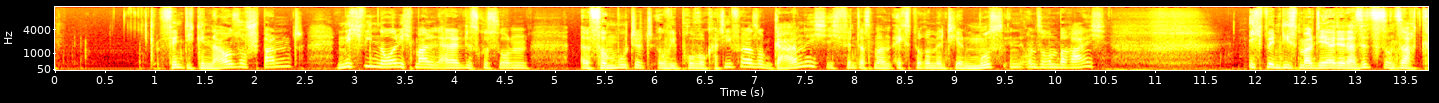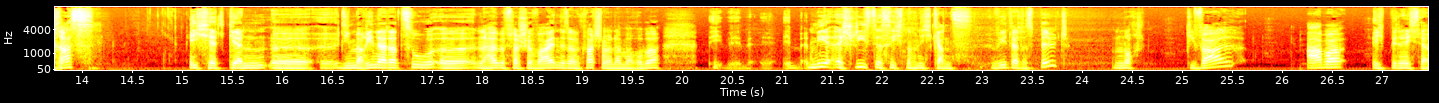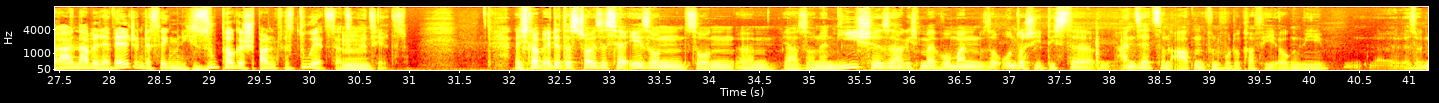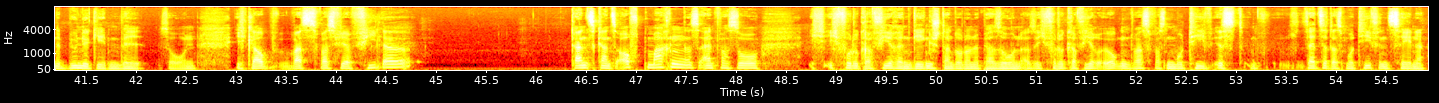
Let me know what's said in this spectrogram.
finde ich genauso spannend. Nicht wie neulich mal in einer Diskussion äh, vermutet, irgendwie provokativ oder so. Gar nicht. Ich finde, dass man experimentieren muss in unserem Bereich. Ich bin diesmal der, der da sitzt und sagt, krass, ich hätte gern äh, die Marina dazu, äh, eine halbe Flasche Wein, dann quatschen wir da mal rüber. Mir erschließt es sich noch nicht ganz. Weder das Bild noch die Wahl, aber ich bin ja nicht der Nabel der Welt und deswegen bin ich super gespannt, was du jetzt dazu mhm. erzählst. Ich glaube, Editor's Choice ist ja eh so, ein, so, ein, ähm, ja, so eine Nische, sage ich mal, wo man so unterschiedlichste Ansätze und Arten von Fotografie irgendwie äh, so eine Bühne geben will. So. Und ich glaube, was, was wir viele ganz, ganz oft machen, ist einfach so, ich, ich, fotografiere einen Gegenstand oder eine Person. Also ich fotografiere irgendwas, was ein Motiv ist und setze das Motiv in Szene.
